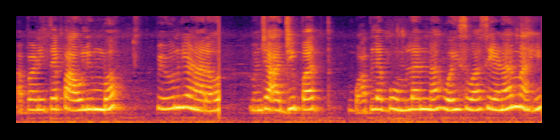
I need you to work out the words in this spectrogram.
आपण इथे पाव लिंब पिळून घेणार आहोत. म्हणजे अजिबात आपल्या बोंबलांना वैसवास येणार नाही.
